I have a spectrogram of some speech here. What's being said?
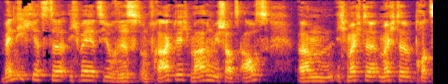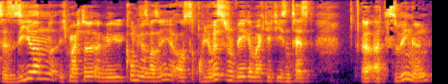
wenn ich jetzt, äh, ich wäre jetzt Jurist und frage dich, Maren, wie schaut's aus? Ähm, ich möchte, möchte prozessieren, ich möchte irgendwie grundsätzlich, aus auf juristischen Wege möchte ich diesen Test äh, erzwingen.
